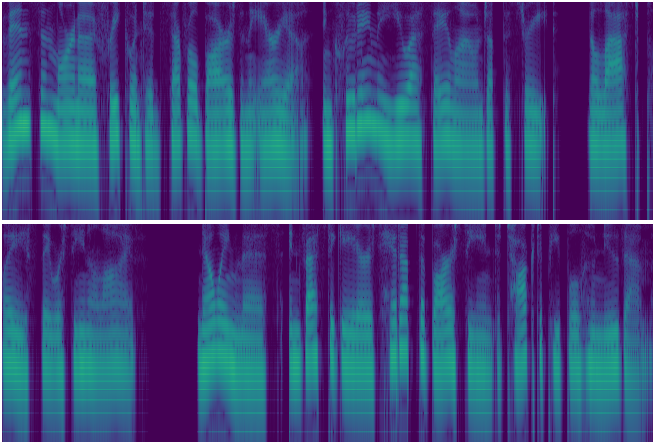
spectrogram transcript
Vince and Lorna frequented several bars in the area, including the USA Lounge up the street, the last place they were seen alive. Knowing this, investigators hit up the bar scene to talk to people who knew them,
